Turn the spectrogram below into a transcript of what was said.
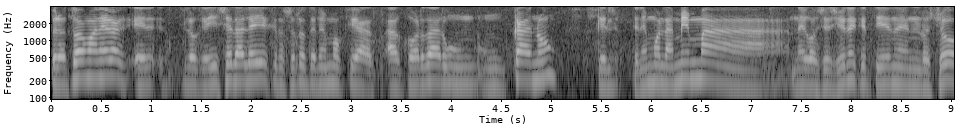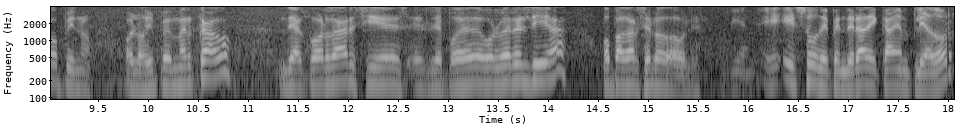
Pero de todas maneras, eh, lo que dice la ley es que nosotros tenemos que acordar un, un cano, que tenemos las mismas negociaciones que tienen los shopping o, o los hipermercados, de acordar si es, eh, le puede devolver el día o pagárselo doble. Bien, eh, ¿eso dependerá de cada empleador?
